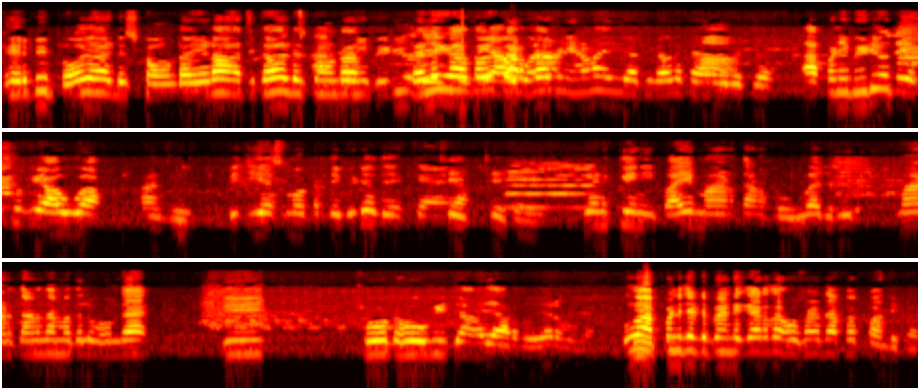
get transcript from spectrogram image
ਫਿਰ ਵੀ ਬਹੁਤ ਜ਼ਿਆਦਾ ਡਿਸਕਾਊਂਟ ਆ ਜਿਹੜਾ ਅੱਜ ਕੱਲ੍ਹ ਡਿਸਕਾਊਂਟ ਆਪਣੀ video ਪਹਿਲੀ ਗੱਲ ਤਾਂ ਉਹ ਦੇਖ ਕੇ ਕਰਦਾ ਵੀ ਨਹੀਂ ਹਨਾ ਜੀ ਅੱਜ ਕੱਲ੍ਹ ਦੇ ਟਾਈਮ ਦੇ ਵਿੱਚ। ਆਪਣੀ ਵੀਡੀਓ ਦੇਖ ਕੇ ਆਊਗਾ। ਹਾਂਜੀ। ਵੀ ਜੀਐਸ ਮੋਟਰ ਦੀ ਵੀਡੀਓ ਦੇਖ ਕੇ ਆਇਆ ਠੀਕ ਠੀਕ ਹੈ ਗਿਣ ਕੇ ਨਹੀਂ ਪਾਏ ਮਾਨਤਾਨ ਹੋਊਗਾ ਜ਼ਰੂਰ। ਮਾਨਤਾਨ ਦਾ ਮਤਲਬ ਹੁੰਦਾ ਕਿ ਛੋਟ ਹੋਊਗੀ ਜਾਂ 1000 2000 ਹੋਊਗਾ। ਉਹ ਆਪਣੇ ਤੇ ਡਿਪੈਂਡ ਕਰਦਾ ਹੋ ਸਕਦਾ ਆਪਾਂ ਪੰਜ ਕਰੋ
